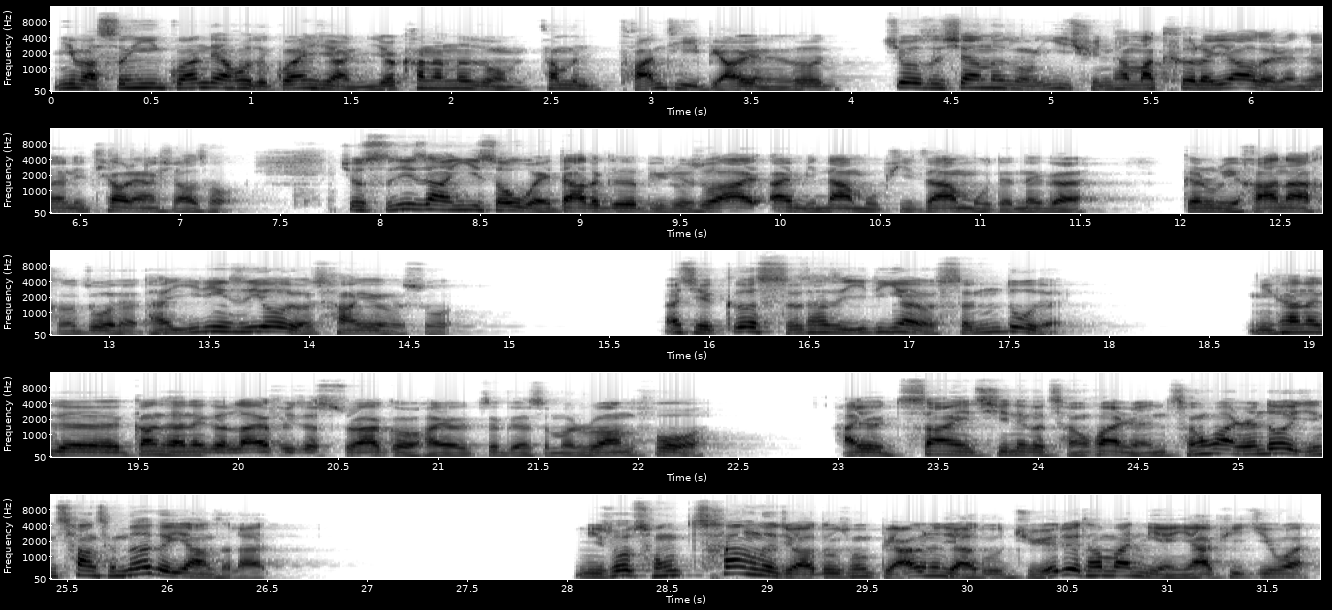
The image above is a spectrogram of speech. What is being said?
你把声音关掉或者关小，你就看到那种他们团体表演的时候，就是像那种一群他妈嗑了药的人在那里跳梁小丑。就实际上一首伟大的歌，比如说艾艾米纳姆皮扎姆的那个跟瑞哈娜合作的，他一定是又有唱又有说，而且歌词它是一定要有深度的。你看那个刚才那个 Life is a struggle，还有这个什么 Round Four，还有上一期那个陈焕仁，陈焕仁都已经唱成那个样子了。你说从唱的角度，从表演的角度，绝对他妈碾压 PG One。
